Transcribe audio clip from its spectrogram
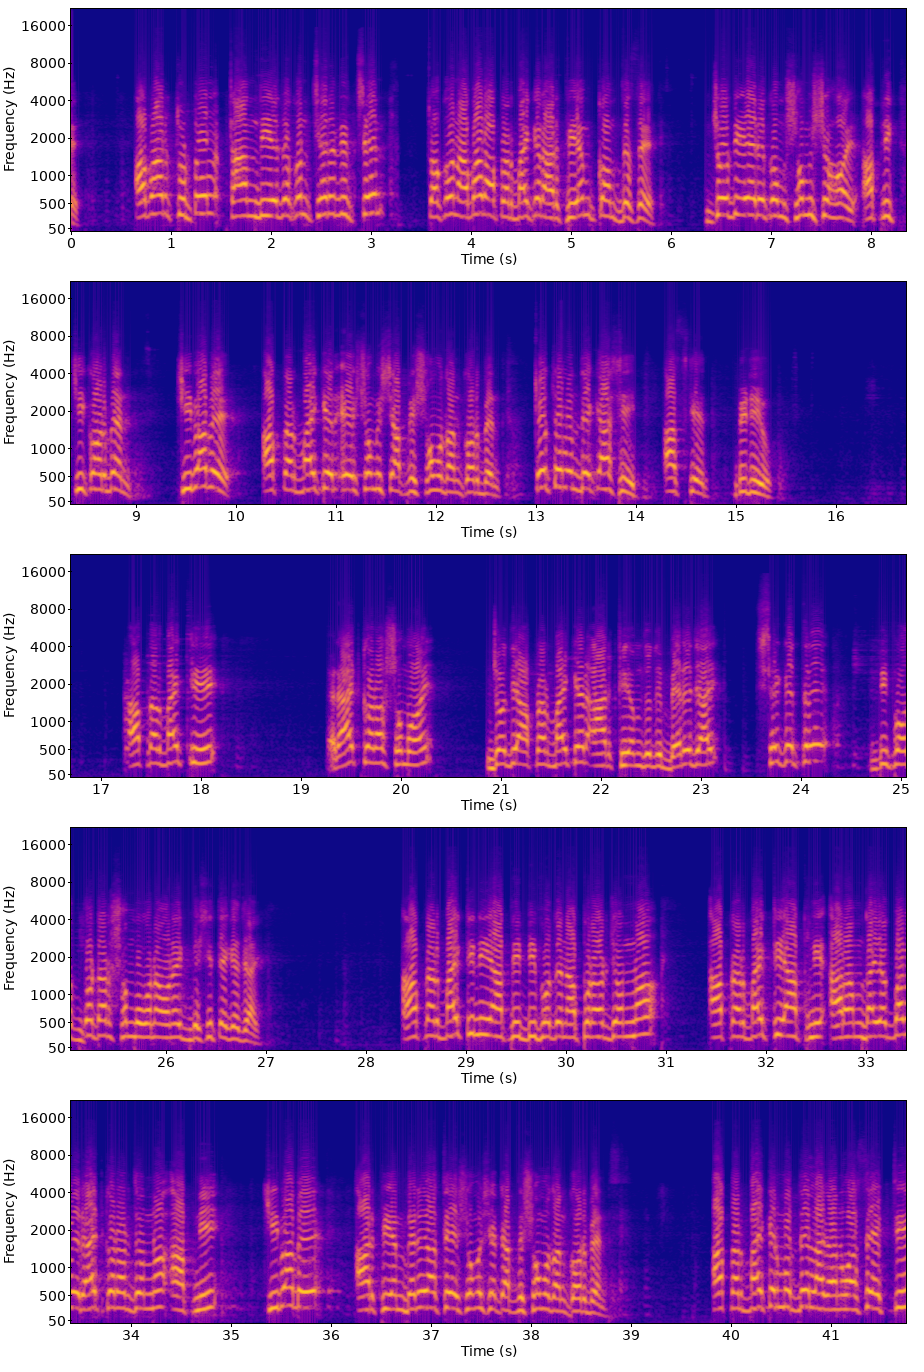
আবার টোটাল টান দিয়ে যখন ছেড়ে দিচ্ছেন, তখন আবার আপনার বাইকের আরপিএম কমতেছে। যদি এরকম সমস্যা হয়, আপনি কি করবেন? কীভাবে আপনার বাইকের এই সমস্যা আপনি সমাধান করবেন? তো চলুন দেখে আসি আজকের ভিডিও। আপনার বাইকটি রাইড করার সময় যদি আপনার বাইকের আরপিএম যদি বেড়ে যায়, সেক্ষেত্রে বিপদ ঘটার সম্ভাবনা অনেক বেশি থেকে যায়। আপনার বাইকটি নিয়ে আপনি বিপদে না পড়ার জন্য, আপনার বাইকটি আপনি আরামদায়কভাবে রাইড করার জন্য আপনি কীভাবে আরপিএম বেড়ে যাচ্ছে এই সমস্যাটা আপনি সমাধান করবেন। আপনার বাইকের মধ্যে লাগানো আছে একটি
